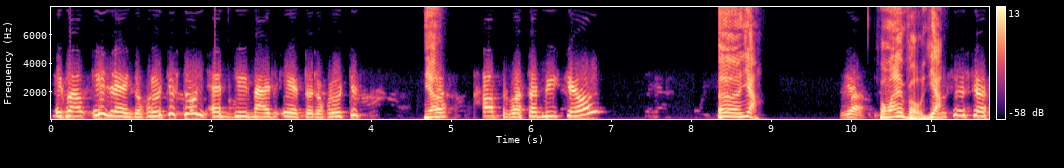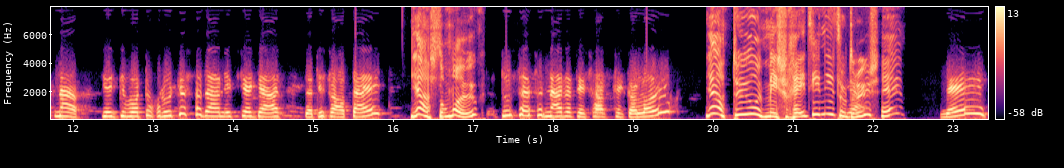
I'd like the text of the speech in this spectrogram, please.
ik wou iedereen de groetjes doen en die mij de eerste de groetjes. Ja. gaf. was dat Michel? Eh, ja, Ja. voor mij wel, ja. Mijn zus zegt, nou, je, je wordt de groetjes gedaan. Ik zeg, ja, dat is altijd. Ja, is toch leuk? Toen zei ze, nou, dat is hartstikke leuk. Ja, tuurlijk. Mis vergeet je niet, hoor, Truus, hè? Nee.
